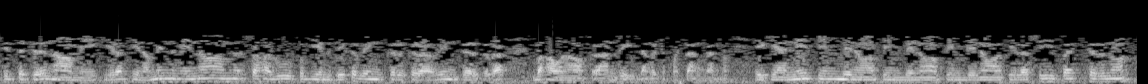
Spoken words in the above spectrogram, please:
සිතට නාමය කියලා කියනවා. මෙන්න මේ නාම සහ රූප කියන දෙක වෙන් කර කර වෙන් කර කර භාවනාව කරන්න ඊළඟට පටන් ගන්නවා. ඒ කියන්නේ පිම්බෙනවා පිම්බෙනවා පිම්බෙනවා කියලා සිහිපත් කරනවා.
